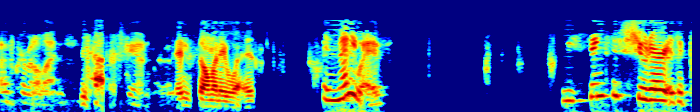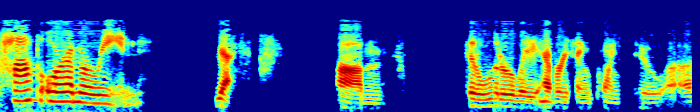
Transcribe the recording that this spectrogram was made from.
of Criminal Minds. Yes, Garcia and Morgan. in so many ways. In many ways. We think the shooter is a cop or a marine. Yes. Um, because literally everything points to uh,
